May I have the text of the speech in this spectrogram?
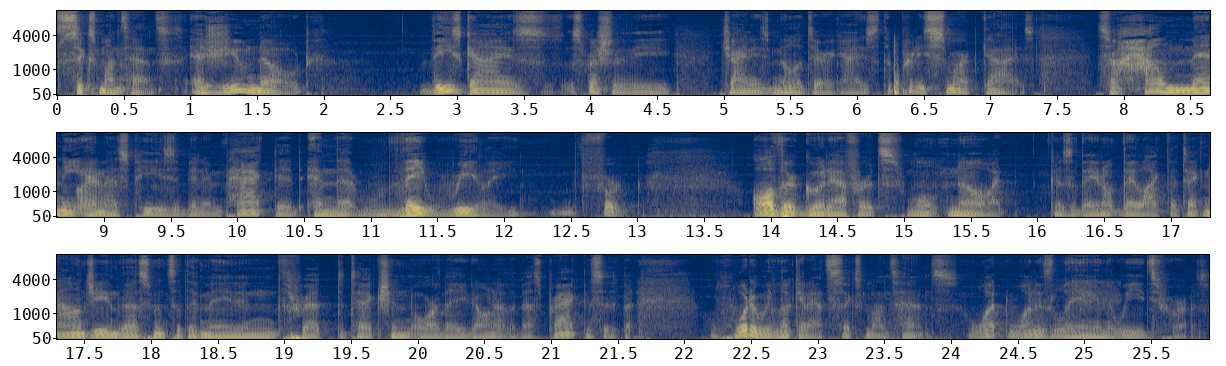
six months hence? As you note, these guys, especially the Chinese military guys, they're pretty smart guys. So how many oh. MSPs have been impacted and that they really, for all their good efforts, won't know it because they don't they like the technology investments that they've made in threat detection or they don't have the best practices. But what are we looking at six months hence? What what is laying in the weeds for us?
